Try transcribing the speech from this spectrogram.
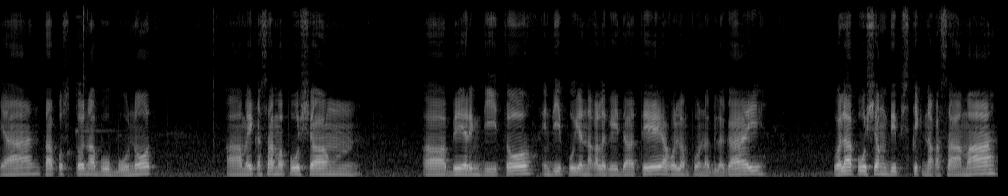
Yan, tapos to nabubunot. Ah, may kasama po siyang ah, bearing dito. Hindi po yan nakalagay dati. Ako lang po naglagay. Wala po siyang dipstick na kasama.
